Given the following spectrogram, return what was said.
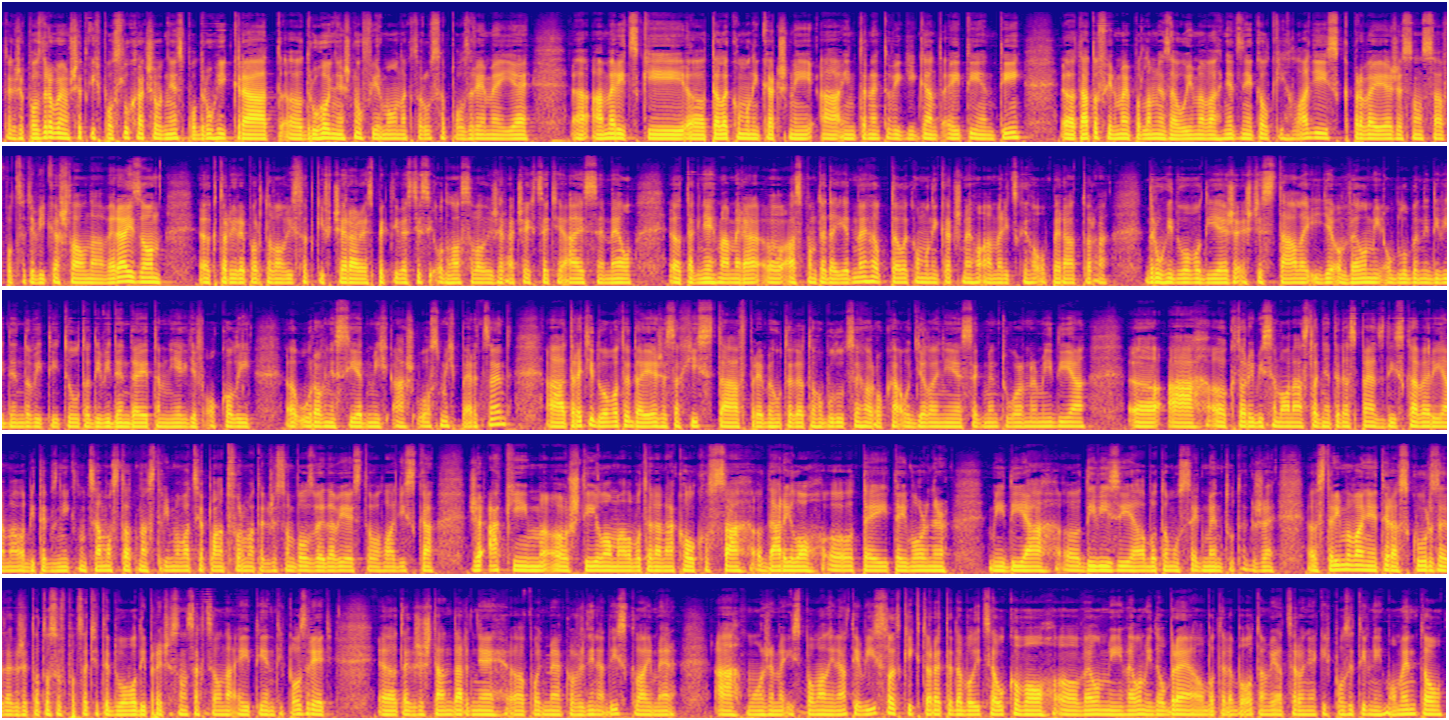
Takže pozdravujem všetkých poslucháčov dnes po druhýkrát. E, druhou dnešnou firmou, na ktorú sa pozrieme, je e, americký e, telekomunikačný a internetový gigant AT&T. Táto firma je podľa mňa zaujímavá hneď z niekoľkých hľadísk. Prvé je, že som sa v podstate vykašľal na Verizon, ktorý reportoval výsledky včera, respektíve ste si odhlasovali, že radšej chcete ASML, tak nech máme aspoň teda jedného telekomunikačného amerického operátora. Druhý dôvod je, že ešte stále ide o veľmi obľúbený dividendový titul, teda dividenda je tam niekde v okolí e, úrovne 7 až 8% A tretí dôvod teda je, že sa chystá v priebehu teda toho budúceho roka oddelenie segmentu Warner Media, e, a e, ktorý by sa mal následne teda spájať s Discovery a mala by tak vzniknúť samostatná streamovacia platforma, takže som bol zvedavý aj z toho hľadiska, že akým štýlom alebo teda nakoľko sa darilo tej, tej Warner Media divízii alebo tomu segmentu, takže streamovanie je teraz v kurze, takže toto sú v podstate tie dôvody, prečo som sa chcel na AT&T pozrieť, e, takže štandardne e, poďme ako vždy na disclaimer a môžeme ísť pomaly na tie výsledky, ktoré teda boli celkovo e, veľmi, veľmi dobré, alebo teda bolo tam viacero nejakých pozitívnych momentov.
